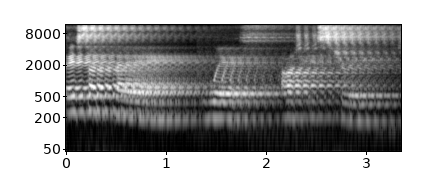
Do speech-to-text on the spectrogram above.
They started playing with art history.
